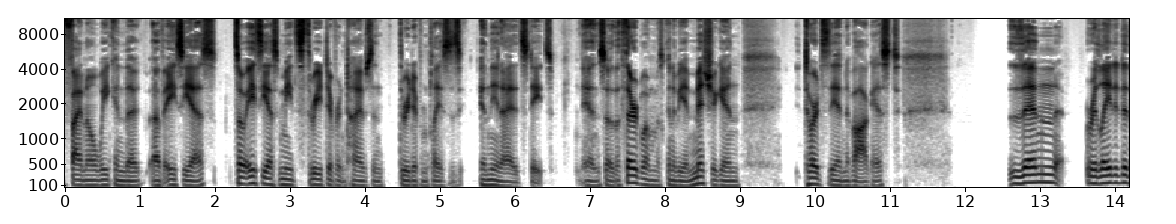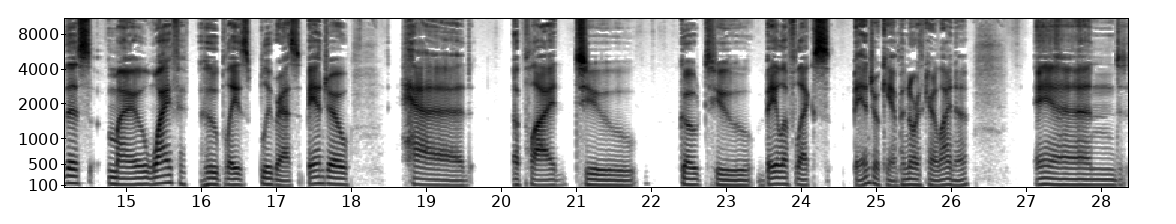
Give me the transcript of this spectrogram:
final weekend of ACS. So ACS meets three different times in three different places in the United States. And so the third one was going to be in Michigan towards the end of August. Then, related to this, my wife, who plays bluegrass banjo, had applied to go to Bela Fleck's banjo camp in North Carolina and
